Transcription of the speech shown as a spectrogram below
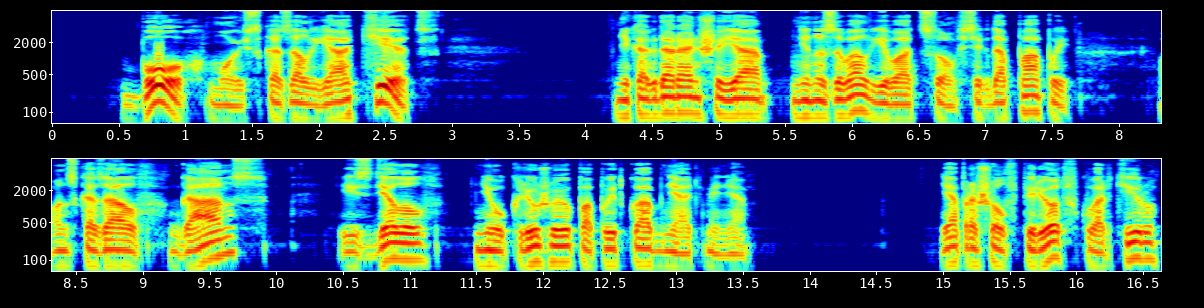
— Бог мой, — сказал я, — отец! Никогда раньше я не называл его отцом, всегда папой. Он сказал «Ганс» и сделал неуклюжую попытку обнять меня. Я прошел вперед в квартиру,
